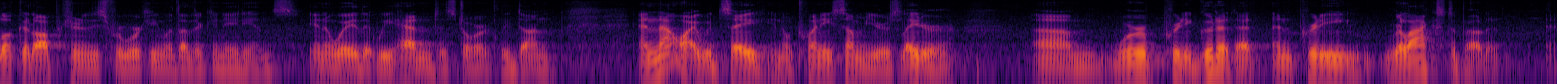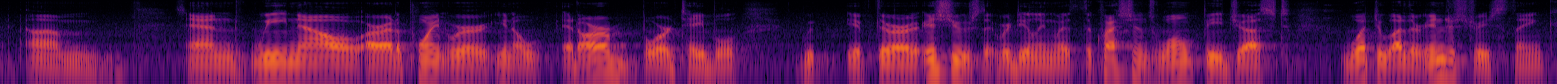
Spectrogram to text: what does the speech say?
look at opportunities for working with other Canadians in a way that we hadn't historically done. And now I would say, you know, 20 some years later, um, we're pretty good at it and pretty relaxed about it. Um, and we now are at a point where, you know, at our board table, if there are issues that we're dealing with, the questions won't be just what do other industries think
